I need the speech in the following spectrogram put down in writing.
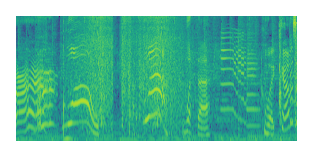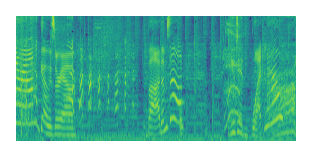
Whoa! Wah! What the? What comes around goes around. Bottoms up. You did what now?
